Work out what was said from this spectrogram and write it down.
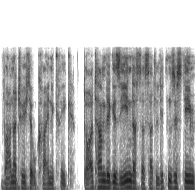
war natürlich der Ukraine-Krieg. Dort haben wir gesehen, dass das Satellitensystem,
